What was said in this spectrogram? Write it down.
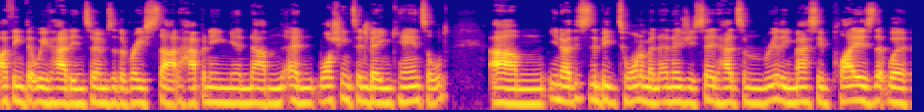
I think that we've had in terms of the restart happening and um, and Washington being cancelled. Um, you know, this is a big tournament, and as you said, had some really massive players that were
